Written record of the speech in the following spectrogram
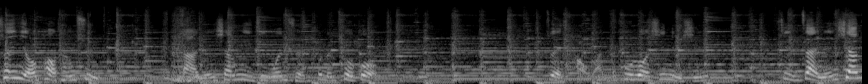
春游泡汤去，大原乡秘境温泉不能错过，最好玩的部落新旅行，尽在原乡。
